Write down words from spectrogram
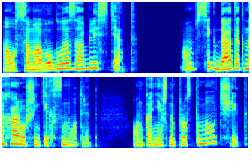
А у самого глаза блестят. Он всегда так на хорошеньких смотрит. Он, конечно, просто молчит,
